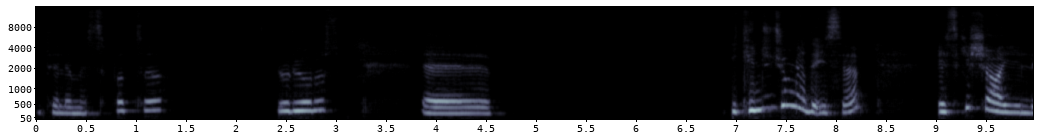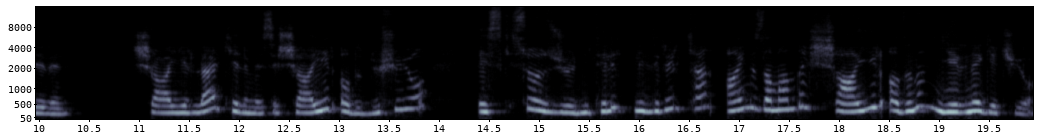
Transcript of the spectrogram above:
Niteleme sıfatı görüyoruz. Ee, ikinci cümlede ise eski şairlerin şairler kelimesi şair adı düşüyor. Eski sözcüğü nitelik bildirirken aynı zamanda şair adının yerine geçiyor.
